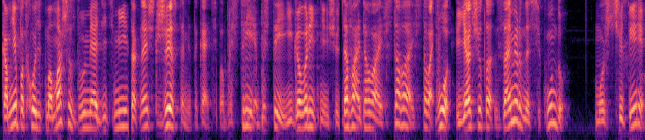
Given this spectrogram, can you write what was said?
Ко мне подходит мамаша с двумя детьми, так, знаешь, жестами такая, типа, быстрее, быстрее. И говорит мне еще, давай, давай, вставай, вставай. Вот, и я что-то замер на секунду, может, четыре.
